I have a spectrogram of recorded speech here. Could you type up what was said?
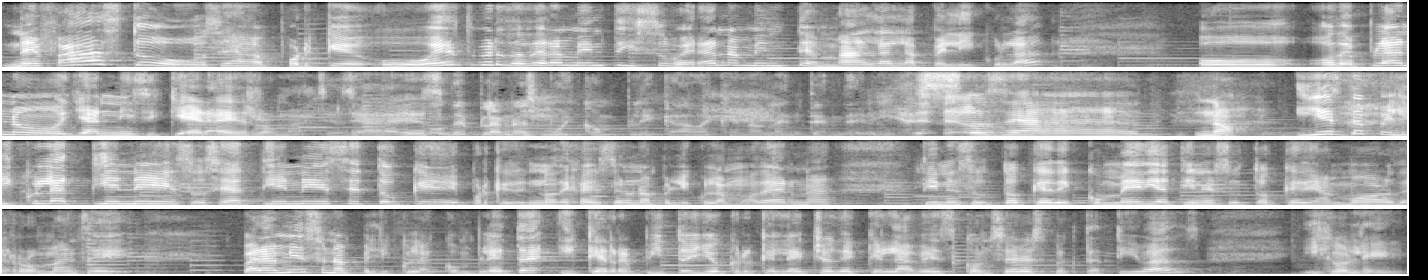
nefasto, o sea, porque o es verdaderamente y soberanamente mala la película, o, de plano ya ni siquiera es romance, o sea, es... O de plano es muy complicada que no la entenderías. O sea, no. Y esta película tiene eso, o sea, tiene ese toque, porque no deja de ser una película moderna, tiene su toque de comedia, tiene su toque de amor, de romance para mí es una película completa y que repito, yo creo que el hecho de que la ves con cero expectativas, híjole,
